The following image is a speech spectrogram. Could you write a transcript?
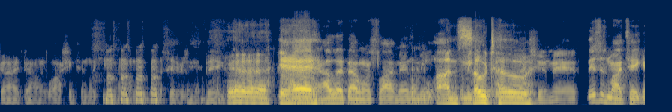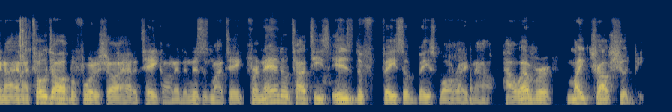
guy down in Washington like he's not one of the best hitters in the big. yeah, I'll let that one slide, man. Let me on let me Soto, man. This is my take, and I and I told y'all before the show I had a take on it, and this is my take. Fernando Tatis is the face of baseball right now. However, Mike Trout should be,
